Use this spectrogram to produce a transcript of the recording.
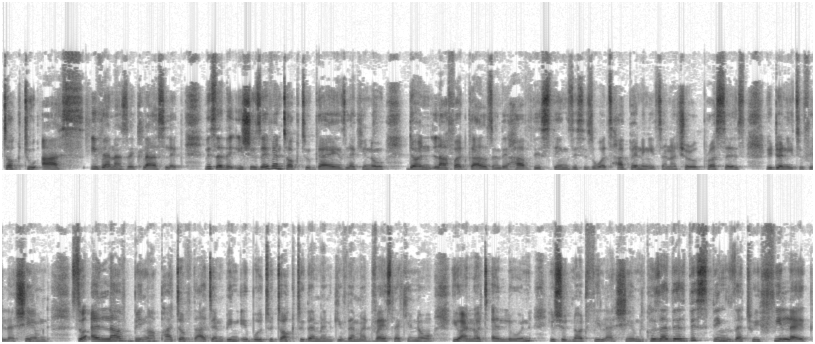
talk to us, even as a class, like these are the issues. I even talk to guys, like, you know, don't laugh at girls and they have these things. This is what's happening. It's a natural process. You don't need to feel ashamed. So I loved being a part of that and being able to talk to them and give them advice like you know you are not alone. You should not feel ashamed. Because there's these things that we feel like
